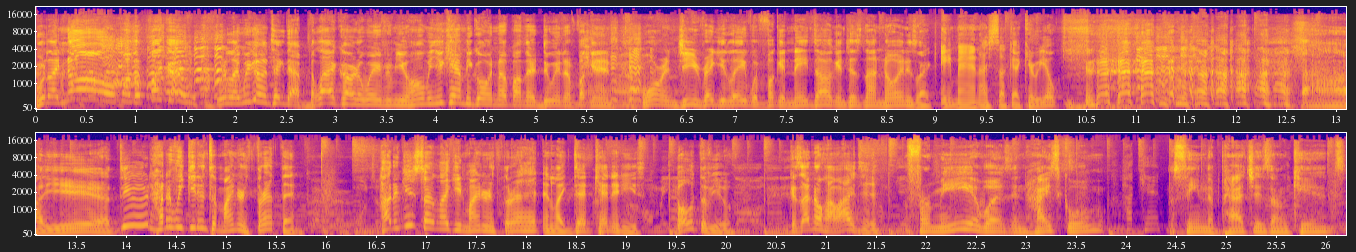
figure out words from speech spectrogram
We're like, no, motherfucker. We're like, we're gonna take that black card away from you, homie. You can't be going up on there doing a fucking Warren G regulate with fucking Nate Dogg and just not knowing. He's like, hey man, I suck at karaoke. Ah, yeah, dude. How did we get into Minor Threat then? How did you start liking Minor Threat and like Dead Kennedys? Both of you. Because I know how I did. For me, it was in high school, seeing the patches on kids.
